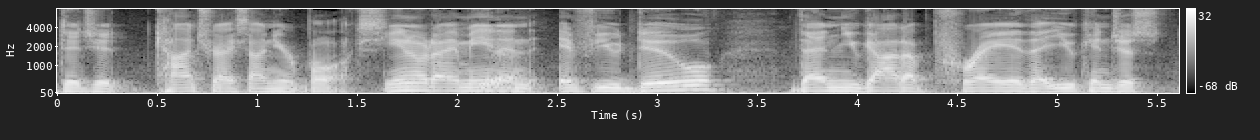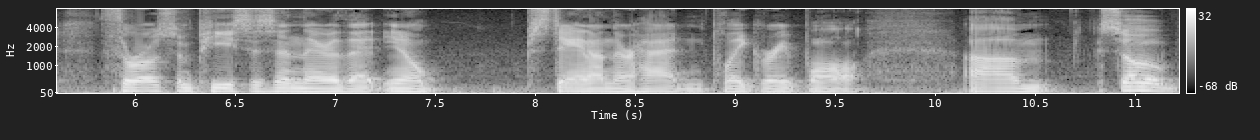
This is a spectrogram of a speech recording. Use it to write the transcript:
digit contracts on your books. You know what I mean? Yeah. And if you do, then you got to pray that you can just throw some pieces in there that, you know, stand on their head and play great ball. Um, so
